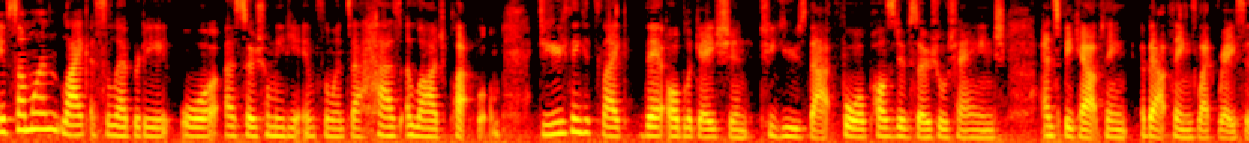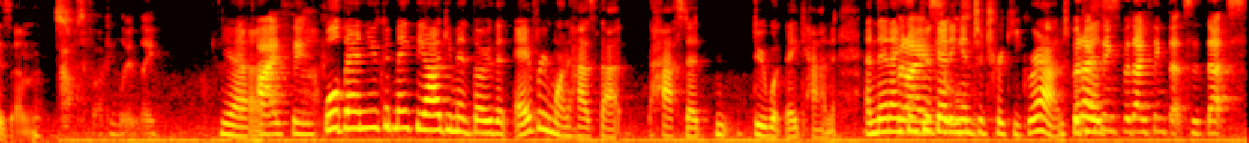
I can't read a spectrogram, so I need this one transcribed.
If someone like a celebrity or a social media influencer has a large platform, do you think it's like their obligation to use that for positive social change and speak out thing about things like racism? Absolutely. Yeah. I think. Well, then you could make the argument though that everyone has that has to do what they can, and then I But think I you're getting into tricky ground. But I think, but I think that's that's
